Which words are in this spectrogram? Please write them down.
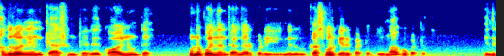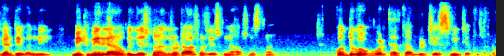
అందులో నేను క్యాష్ ఉంటే లేదా కాయిన్ ఉంటే ఉండిపోయిందని కంగారు పడి మీరు కస్టమర్ కేర్ పెట్టద్దు నాకు పెట్టద్దు. ఎందుకంటే ఇవన్నీ మీకు మీరుగానే ఓపెన్ చేసుకుని అందులో ట్రాన్స్ఫర్ చేసుకునే ఆప్షన్ ఇస్తున్నాను. కొద్ది గోపపడితే అది కంప్లీట్ చేసి మీకు చెప్తాను.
